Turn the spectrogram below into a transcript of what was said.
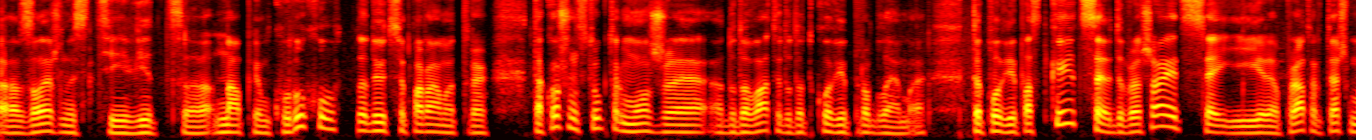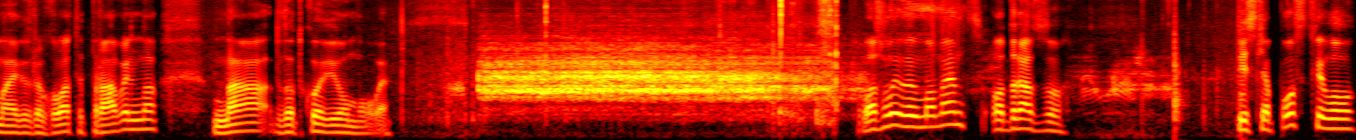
Е, В залежності від е, напрямку руху додаються параметри. Також інструктор може додавати додаткові проблеми. Теплові пастки це відображається, і оператор теж має відреагувати правильно на додаткові умови. Важливий момент одразу після пострілу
